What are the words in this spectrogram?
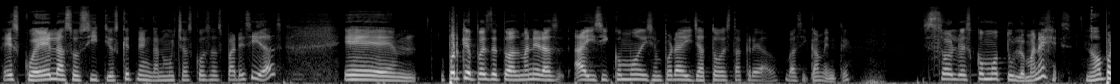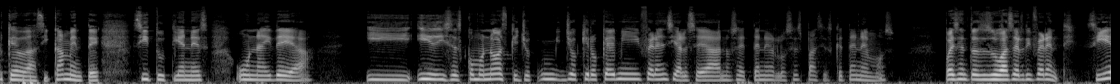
escuelas o sitios que tengan muchas cosas parecidas. Eh, porque pues de todas maneras, ahí sí como dicen por ahí, ya todo está creado, básicamente solo es como tú lo manejes, ¿no? Porque básicamente si tú tienes una idea y, y, dices como no, es que yo, yo quiero que mi diferencial sea, no sé, tener los espacios que tenemos, pues entonces eso va a ser diferente, ¿sí?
